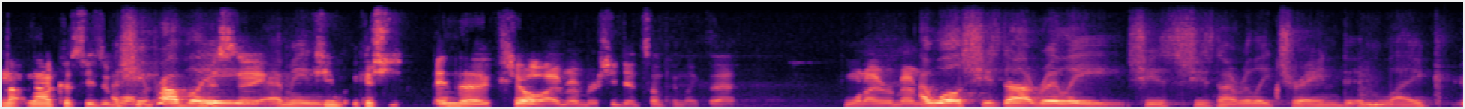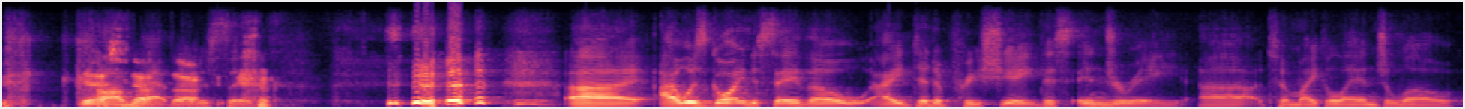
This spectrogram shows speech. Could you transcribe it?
not not because she's a Uh, she probably- saying, I mean- she because she in the show, I remember she did something like that. What I remember. Uh, well, she's not really she's she's not really trained in like Yeah, she's not a combat medicine. uh, I was going to say though, I did appreciate this injury uh, to Michelangelo.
